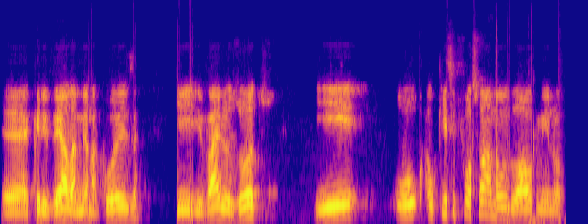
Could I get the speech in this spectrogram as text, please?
é, Crivella, a mesma coisa, e, e vários outros. E o, o que se forçou a mão do Alckmin no,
